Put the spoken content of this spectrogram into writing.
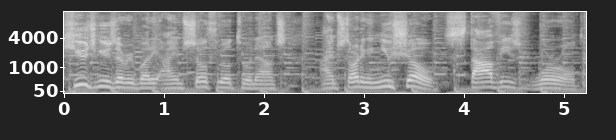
Huge news, everybody. I am so thrilled to announce I am starting a new show, Stavvy's World.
